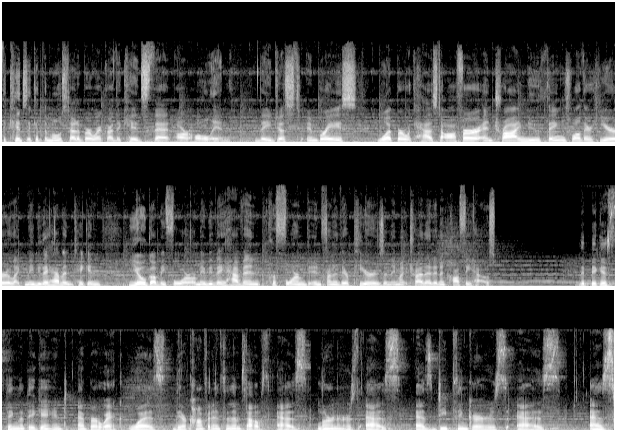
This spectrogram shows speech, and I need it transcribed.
The kids that get the most out of Berwick are the kids that are all in. They just embrace what Berwick has to offer and try new things while they're here. Like maybe they haven't taken yoga before, or maybe they haven't performed in front of their peers and they might try that in a coffee house. The biggest thing that they gained at Berwick was their confidence in themselves as learners, as, as deep thinkers, as, as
